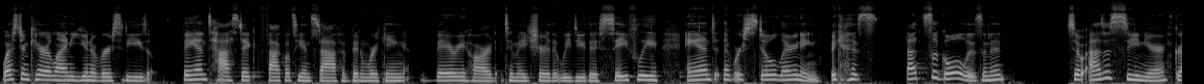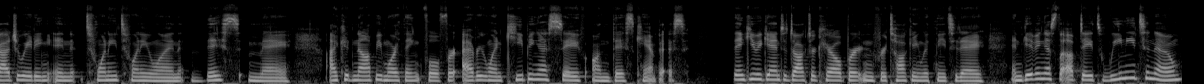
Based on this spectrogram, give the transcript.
Western Carolina University's fantastic faculty and staff have been working very hard to make sure that we do this safely and that we're still learning because that's the goal, isn't it? So, as a senior graduating in 2021 this May, I could not be more thankful for everyone keeping us safe on this campus. Thank you again to Dr. Carol Burton for talking with me today and giving us the updates we need to know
